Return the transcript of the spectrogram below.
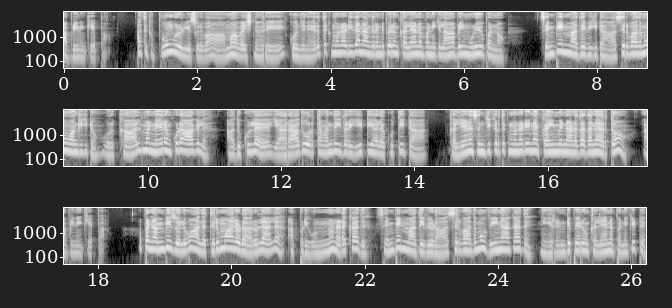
அப்படின்னு கேட்பான். அதுக்கு பூங்குழலி சொல்லுவா ஆமா வைஷ்ணவரே கொஞ்ச நேரத்துக்கு முன்னாடி தான் நாங்க ரெண்டு பேரும் கல்யாணம் பண்ணிக்கலாம் அப்படின்னு முடிவு பண்ணோம். செம்பியன் மாதேவி கிட்ட ஆசீர்வாதமும் வாங்கிக்கிட்டோம். ஒரு கால் மணி நேரம் கூட ஆகல. அதுக்குள்ள யாராவது ஒருத்தன் வந்து இவரை ஈட்டியால குத்திட்டா கல்யாணம் செஞ்சுக்கிறதுக்கு முன்னாடி நான் கைம்பெண்ணானதா தானே அர்த்தம்? அப்படின்னு கேட்பா. அப்ப நம்பி சொல்லுவான் அந்த திருமாலோட அருளால அப்படி ஒன்றும் நடக்காது. செம்பின் மாதேவியோட ஆசிர்வாதமும் வீணாகாது. நீங்க ரெண்டு பேரும் கல்யாணம் பண்ணிக்கிட்டு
